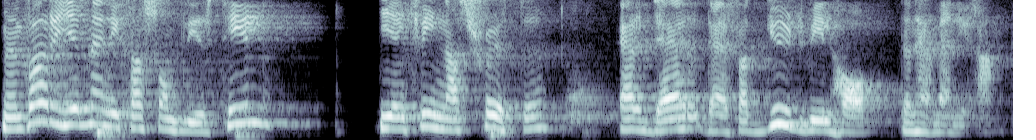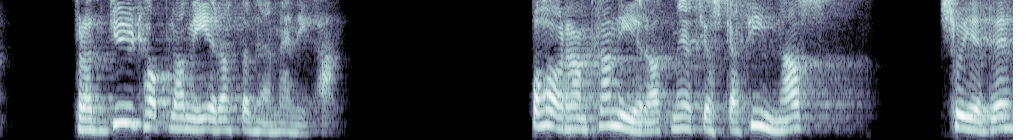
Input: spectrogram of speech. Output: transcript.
Men varje människa som blir till i en kvinnas sköte är där därför att Gud vill ha den här människan. För att Gud har planerat den här människan. Och har han planerat med att jag ska finnas, så är det,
